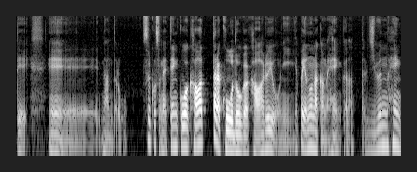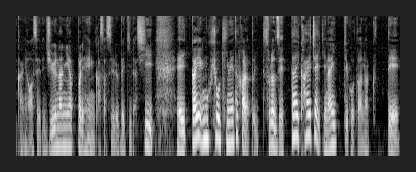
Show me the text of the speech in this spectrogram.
て、えー、なんだろう。それこそね天候が変わったら行動が変わるようにやっぱり世の中の変化だったり自分の変化に合わせて柔軟にやっぱり変化させるべきだし、えー、一回目標を決めたからといってそれを絶対変えちゃいけないっていうことはなくて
